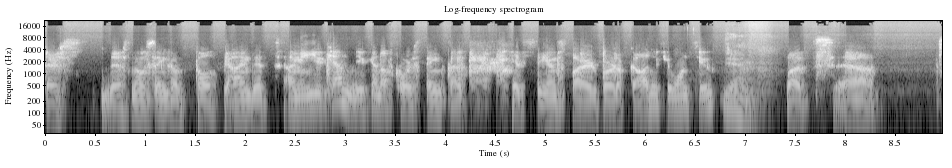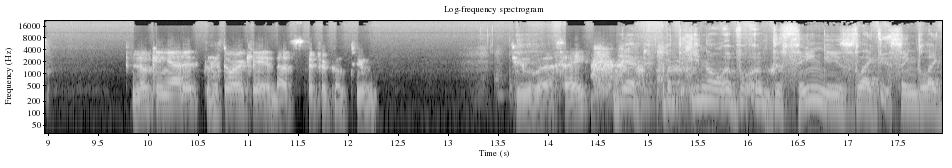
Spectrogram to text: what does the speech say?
there's there's no single thought behind it. I mean, you can you can of course think that it's the inspired word of God if you want to, Yeah. but uh, looking at it historically, that's difficult to to uh, say. yeah but you know the thing is like saying like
